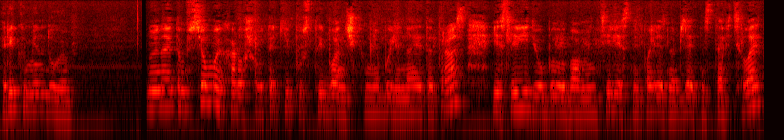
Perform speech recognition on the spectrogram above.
Рекомендую. Ну и на этом все, мои хорошие. Вот такие пустые баночки у меня были на этот раз. Если видео было вам интересно и полезно, обязательно ставьте лайк.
